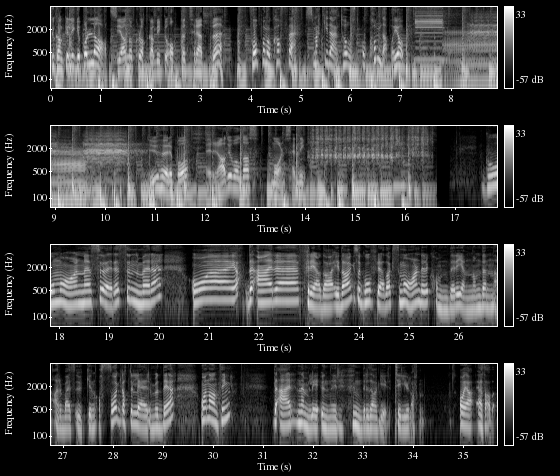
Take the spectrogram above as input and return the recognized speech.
Du kan ikke ligge på latsida når klokka bikker 8.30. Få på noe kaffe, smekk i deg en toast og kom deg på jobb. Du hører på Radio Voldas morgensending. God morgen, Søre Sunnmøre. Og eh, ja, det er eh, fredag i dag, så god fredagsmorgen. Dere kom dere gjennom denne arbeidsuken også. Gratulerer med det. Og en annen ting. Det er nemlig under 100 dager til julaften. Å ja, jeg sa det.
